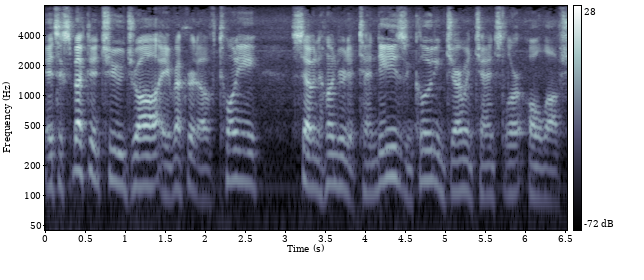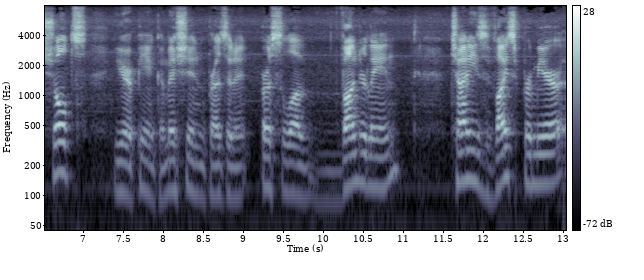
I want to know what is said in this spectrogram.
It's expected to draw a record of 2,700 attendees, including German Chancellor Olaf Scholz, European Commission President Ursula von der Leyen, Chinese Vice Premier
